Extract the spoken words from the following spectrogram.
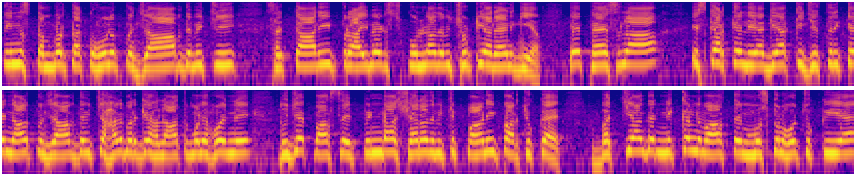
3 ਸਤੰਬਰ ਤੱਕ ਹੁਣ ਪੰਜਾਬ ਦੇ ਵਿੱਚ ਸਰਕਾਰੀ ਪ੍ਰਾਈਵੇਟ ਸਕੂਲਾਂ ਦੇ ਵਿੱਚ ਛੁੱਟੀਆਂ ਰਹਿਣਗੀਆਂ। ਇਹ ਫੈਸਲਾ ਇਸ ਕਰਕੇ ਲਿਆ ਗਿਆ ਕਿ ਜਿਸ ਤਰੀਕੇ ਨਾਲ ਪੰਜਾਬ ਦੇ ਵਿੱਚ ਹਰ ਵਰਗੇ ਹਾਲਾਤ ਬਣੇ ਹੋਏ ਨੇ, ਦੂਜੇ ਪਾਸੇ ਪਿੰਡਾਂ, ਸ਼ਹਿਰਾਂ ਦੇ ਵਿੱਚ ਪਾਣੀ ਭਰ ਚੁੱਕਾ ਹੈ। ਬੱਚਿਆਂ ਦੇ ਨਿਕਲਣ ਵਾਸਤੇ ਮੁਸ਼ਕਲ ਹੋ ਚੁੱਕੀ ਹੈ।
